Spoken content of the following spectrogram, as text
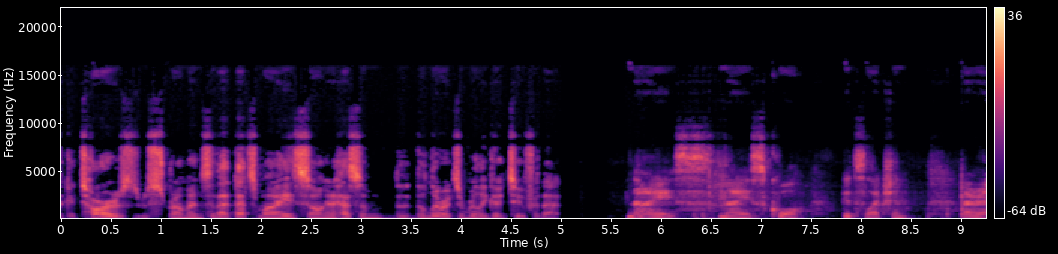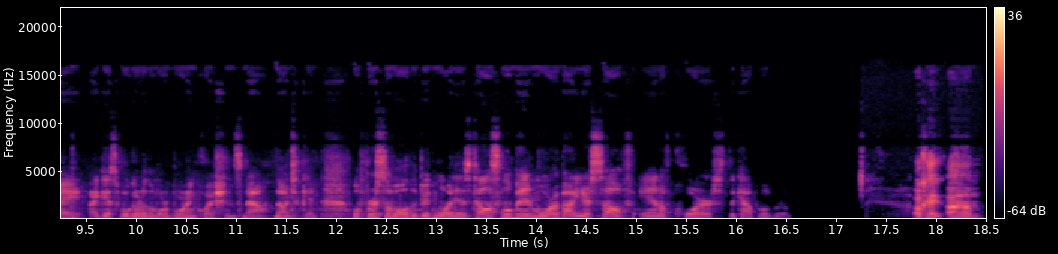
the guitars strumming. So that that's my song, and it has some the, the lyrics are really good too for that. Nice, nice, cool. Good selection. All right, I guess we'll go to the more boring questions now. No, just kidding. Well, first of all, the big one is tell us a little bit more about yourself and, of course, the Capital Group. Okay. Um,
